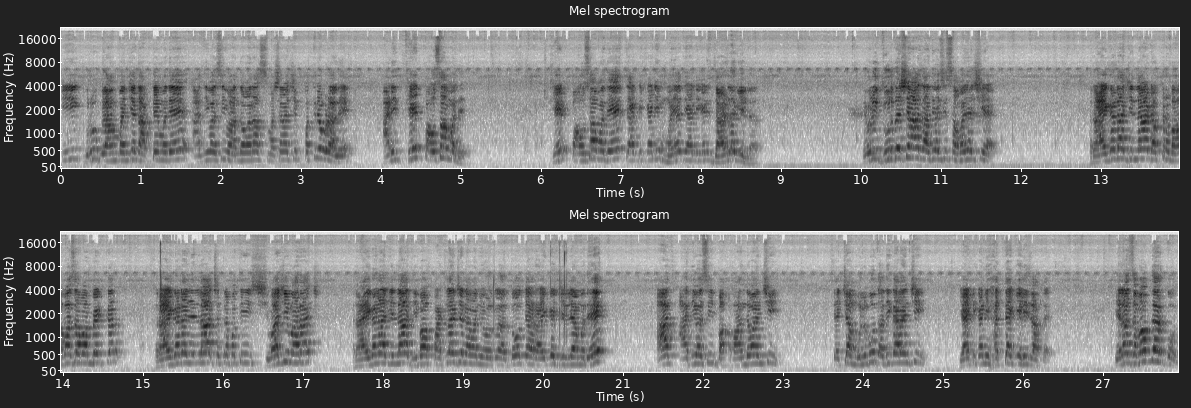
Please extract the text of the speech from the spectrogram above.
की ग्रुप ग्रामपंचायत आपटेमध्ये आदिवासी बांधवांना स्मशानाचे पत्रे उडाले आणि थेट पावसामध्ये थेट पावसामध्ये त्या ठिकाणी मयत या ठिकाणी जाळलं गेलं. एवढी दुर्दशा आज आदिवासी समाजाची आहे. रायगडा जिल्हा डॉक्टर बाबासाहेब आंबेडकर रायगडा जिल्हा छत्रपती शिवाजी महाराज रायगडा जिल्हा दिबा पाटलांच्या नावाने ओळखला जातो. त्या रायगड जिल्ह्यामध्ये आज आदिवासी बा- बांधवांची त्याच्या मूलभूत अधिकारांची या ठिकाणी हत्या केली जात आहे. याला जबाबदार कोण?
